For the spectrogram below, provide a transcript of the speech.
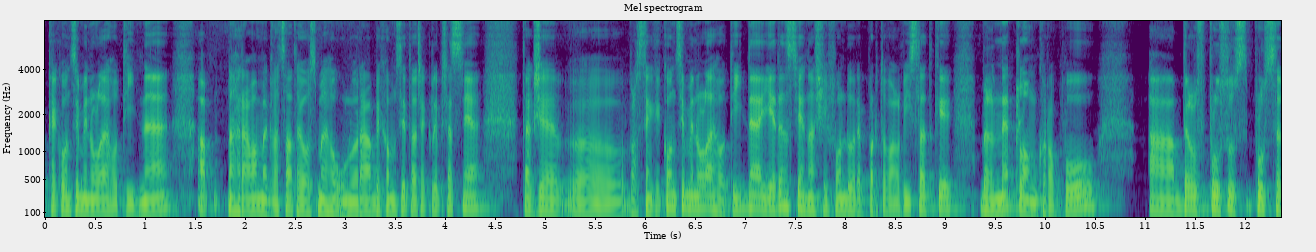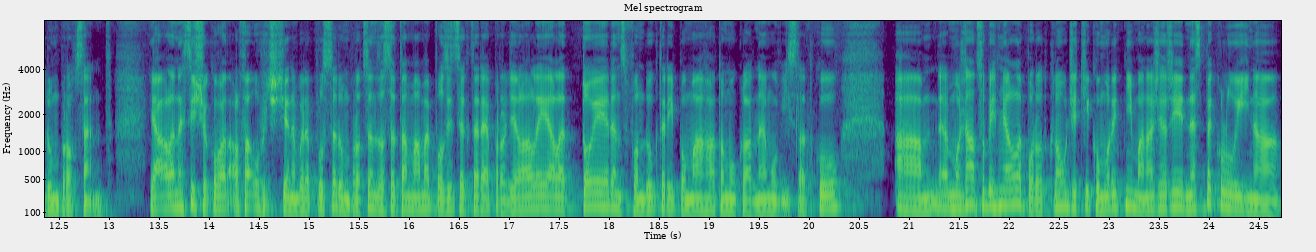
ke konci minulého týdne a nahráváme 28. února, abychom si to řekli přesně. Takže eh, vlastně ke konci minulého týdne jeden z těch našich fondů reportoval výsledky, byl net long ropu a byl v plusu plus 7%. Já ale nechci šokovat, Alfa určitě nebude plus 7%, zase tam máme pozice, které prodělali, ale to je jeden z fondů, který pomáhá tomu kladnému výsledku. A možná, co bych měl ale podotknout, že ti komoditní manažeři nespekulují na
